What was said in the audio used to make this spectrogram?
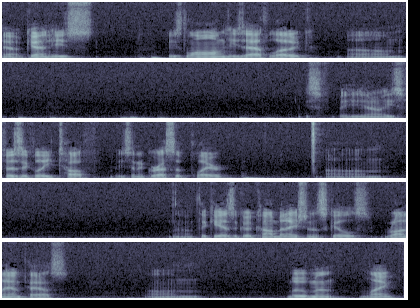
Yeah, again, he's he's long, he's athletic. Um, he's you know he's physically tough. He's an aggressive player. Um, I think he has a good combination of skills, run and pass, um, movement, length,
